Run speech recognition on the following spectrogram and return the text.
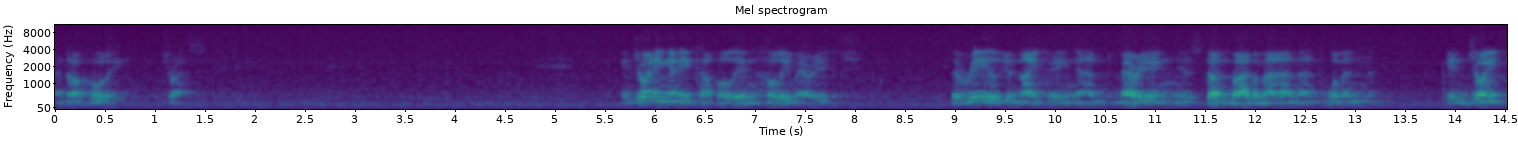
and a holy trust. In joining any couple in holy marriage, the real uniting and marrying is done by the man and woman in joint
